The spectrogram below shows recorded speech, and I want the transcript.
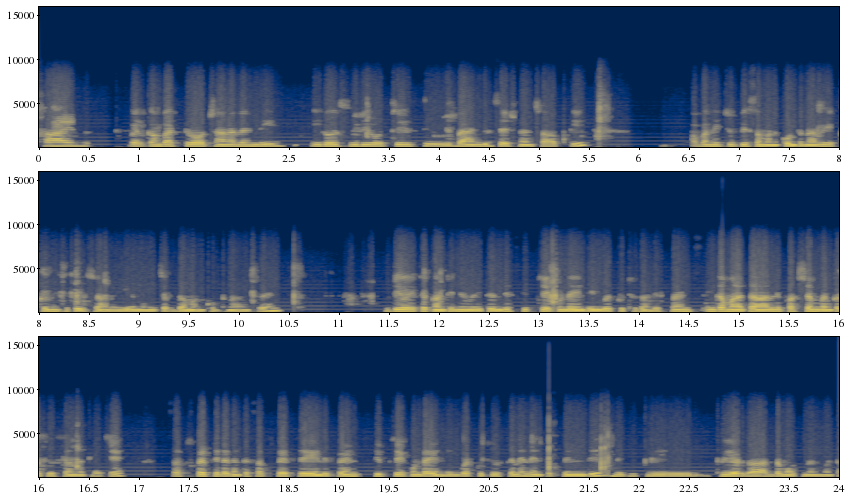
Hi welcome back to our channel అండి. ఈరోజు వీడియో వచ్చేసి బ్యాంగిల్స్ వేసినాను షాప్కి అవన్నీ చూపిస్తాం అనుకుంటున్నాను. ఎక్కడి నుంచి తెచ్చాను ఏమని చెప్దాం అనుకుంటున్నాను ఫ్రెండ్స్ వీడియో అయితే కంటిన్యూ అవుతుంది. స్కిప్ చేయకుండా ఎండింగ్ వరకు చూడండి ఫ్రెండ్స్ ఇంకా మన ఛానల్ని ఫస్ట్ టైం కనుక చూస్తున్నట్లయితే సబ్స్క్రైబ్ చేయలేదంటే సబ్స్క్రైబ్ చేయండి ఫ్రెండ్స్ స్కిప్ చేయకుండా ఎండింగ్ వరకు చూస్తేనే నేను చెప్పింది మీకు క్లియర్గా అర్థమవుతుంది అనమాట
